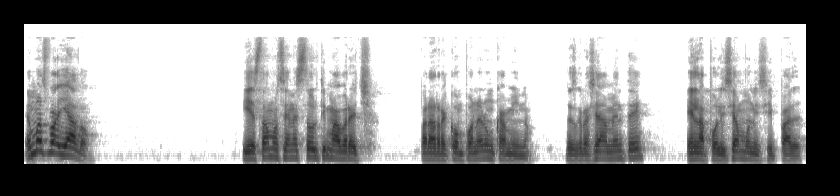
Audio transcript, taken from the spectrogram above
Hemos fallado. Y estamos en esta última brecha para recomponer un camino. Desgraciadamente, en la policía municipal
